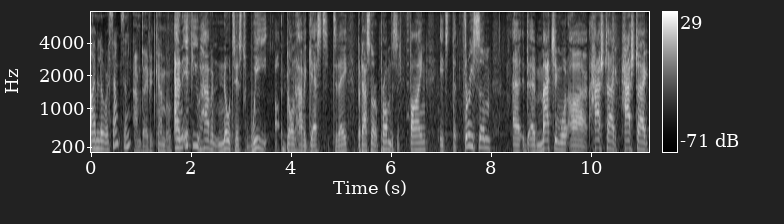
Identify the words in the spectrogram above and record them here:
I'm Laura Sampson. I'm David Campbell. And if you haven't noticed, we uh, don't have a guest today, but that's not a problem. This is fine. It's the threesome. Uh, uh, matching what our hashtag hashtag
